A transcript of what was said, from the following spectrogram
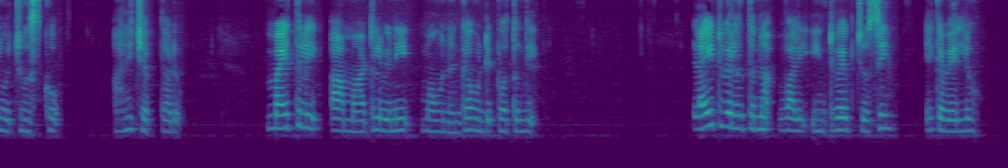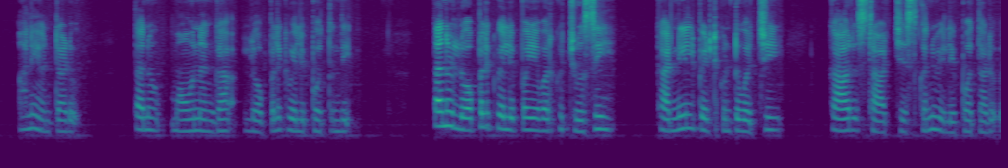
నువ్వు చూసుకో అని చెప్తాడు. మైథిలి ఆ మాటలు విని మౌనంగా ఉండిపోతుంది. లైట్ వెలుగుతున్న వాళ్ళ ఇంటివైపు చూసి ఇక వెళ్ళు అని అంటాడు. తను మౌనంగా లోపలికి వెళ్ళిపోతుంది. తను లోపలికి వెళ్ళిపోయే వరకు చూసి కన్నీళ్ళు పెట్టుకుంటూ వచ్చి కారు స్టార్ట్ చేసుకొని వెళ్ళిపోతాడు.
